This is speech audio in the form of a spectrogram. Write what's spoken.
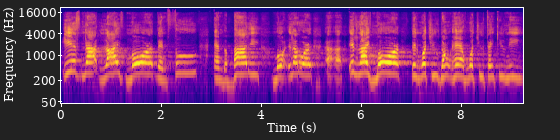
Is not life more than food and the body more. In other words, uh, uh, in life, more than what you don't have, what you think you need.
